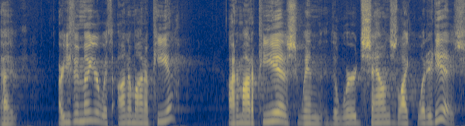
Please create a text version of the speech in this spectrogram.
Uh, are you familiar with onomatopoeia? Onomatopoeia is when the word sounds like what it is.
